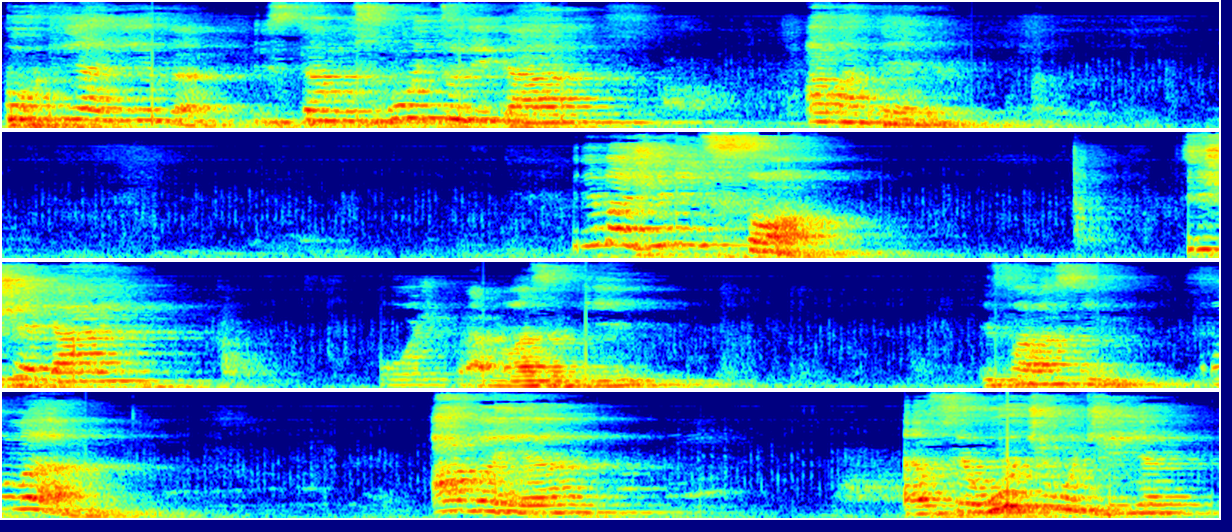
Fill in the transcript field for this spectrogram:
Porque ainda estamos muito ligados à matéria. Imaginem só, se chegarem hoje para nós aqui e falar assim, Fulano, amanhã é o seu último dia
